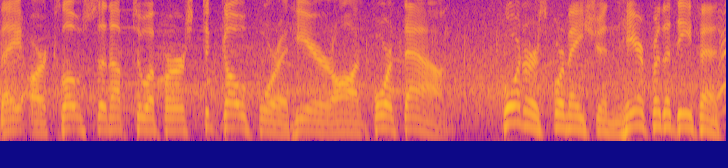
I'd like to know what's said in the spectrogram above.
They are close enough to a first to go for it here on fourth down. Quarters formation here for the defense.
